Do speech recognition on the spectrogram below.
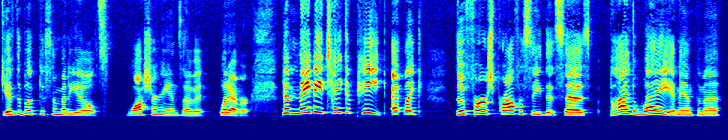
Give the book to somebody else, wash your hands of it, whatever. But maybe take a peek at like the first prophecy that says, by the way, Anathema,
